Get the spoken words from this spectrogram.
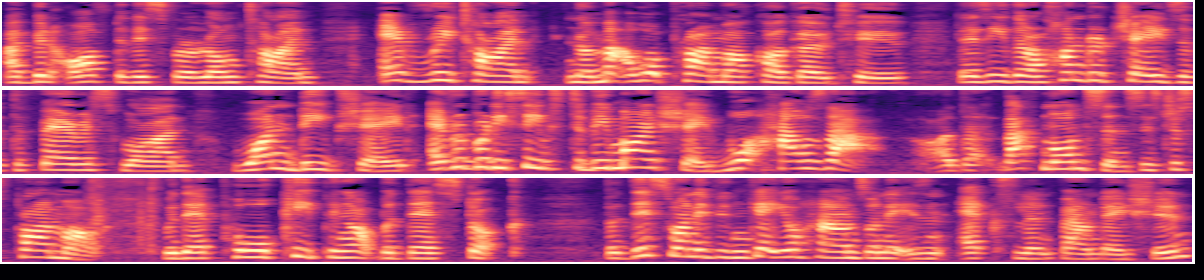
I've been after this for a long time. Every time, no matter what Primark I go to, there's either a hundred shades of the fairest one, one deep shade. Everybody seems to be my shade. What? How's that? uh, that, that's nonsense. It's just Primark with their poor keeping up with their stock. But this one, if you can get your hands on it, is an excellent foundation.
